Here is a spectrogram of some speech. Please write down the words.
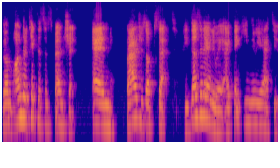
them, I'm going to take the suspension. And Raj is upset. He does it anyway. I think he knew he had to.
